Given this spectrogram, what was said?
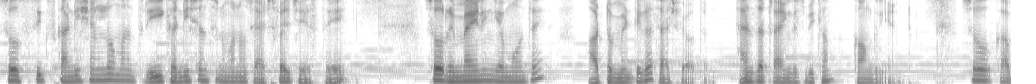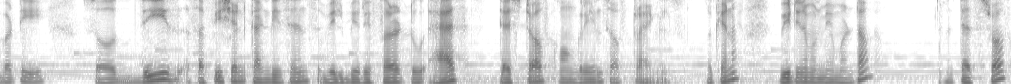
so సిక్స్ కండిషన్లో మనం త్రీ కండిషన్స్ని మనం సాటిస్ఫై చేస్తే సో రిమైనింగ్ ఏమవుతాయి? ఆటోమేటిక్గా సాటిస్ఫై అవుతుంది hence the triangles become congruent so కాబట్టి so these sufficient conditions will be referred to as test of congruence of triangles ఓకేనా వీటిని మనం ఏమంటాం? Test of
